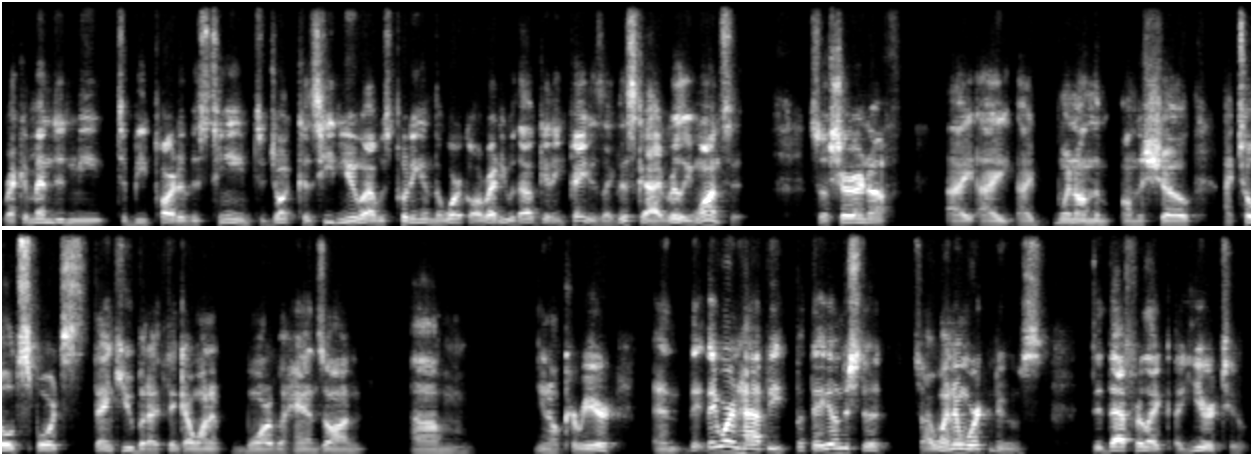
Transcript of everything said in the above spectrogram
recommended me to be part of his team to join because he knew I was putting in the work already without getting paid. He's like, this guy really wants it. So sure enough, I I I went on the on the show. I told sports thank you, but I think I wanted more of a hands-on um, you know, career. And they, they weren't happy, but they understood. So I went and worked news, did that for like a year or two.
